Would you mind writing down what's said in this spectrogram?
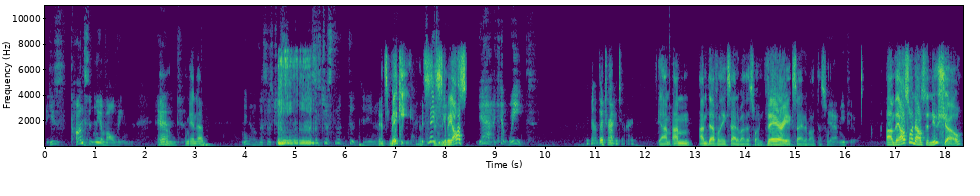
he's constantly evolving, and I mean, uh, you know, this is just this is just the, the you know, it's Mickey. It's, It's This is gonna be awesome. yeah, I can't wait. No, they're trying too hard. Yeah, I'm, I'm I'm definitely excited about this one. Very excited about this one. Yeah, me too. Um, they also announced a new show,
